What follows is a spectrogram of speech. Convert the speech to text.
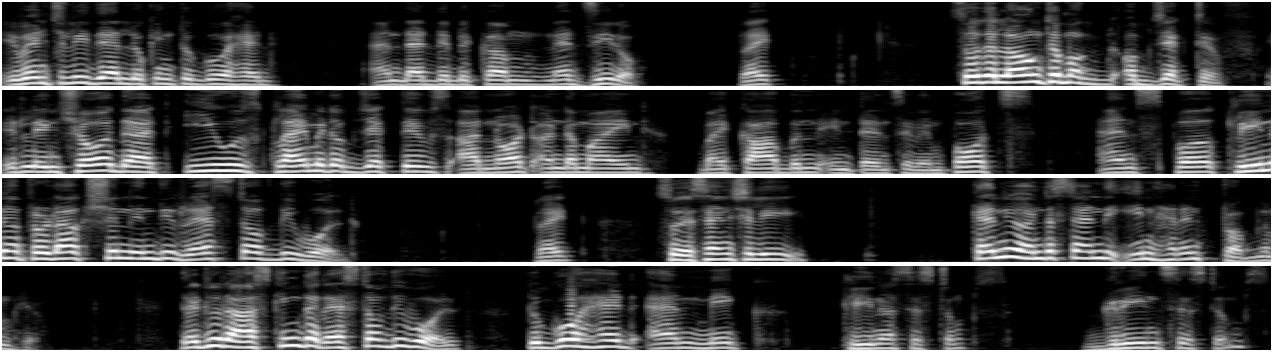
Eventually, they are looking to go ahead and that they become net zero, right? So the long-term ob objective, it will ensure that EU's climate objectives are not undermined by carbon-intensive imports and spur cleaner production in the rest of the world, right? So essentially, can you understand the inherent problem here? That you're asking the rest of the world to go ahead and make cleaner systems, green systems,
